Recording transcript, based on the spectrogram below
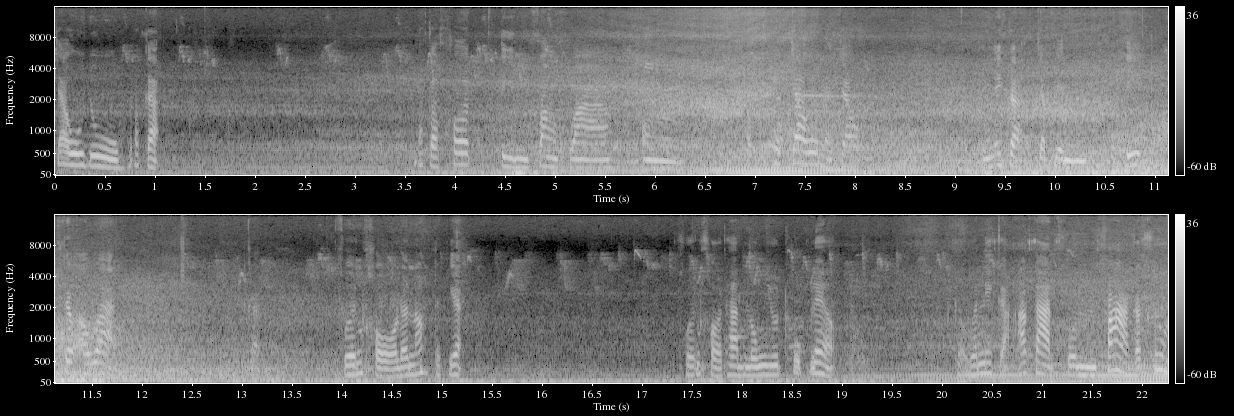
เจ้าอยู่แล้วก็แล้วก็ข้อตีนฝั่งขวาของพระพุทธเจ้านะเจ้าตรงนี้ก็จะเป็นกุฏิเจ้าอาวาสก็เฟิร์นขอแล้วเนาะตะเกียเฟิร์นขอท่านลง YouTube แล้ว ก็วันนี้ก็อากาศฝนฟ้าก็คืม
